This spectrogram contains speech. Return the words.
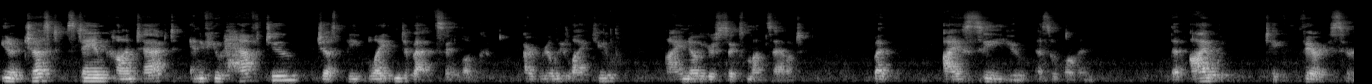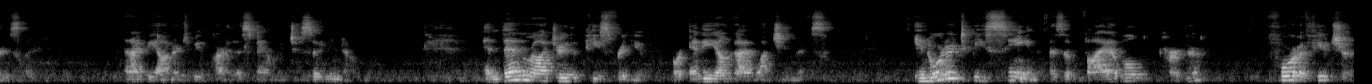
you know, just stay in contact. And if you have to, just be blatant about it. Say, look, I really like you. I know you're six months out, but I see you as a woman that I would take very seriously. And I'd be honored to be a part of this family, just so you know. And then, Roger, the piece for you, or any young guy watching this. In order to be seen as a viable partner for a future,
